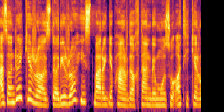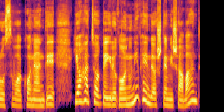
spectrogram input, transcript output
از آنجایی که رازداری راهی است برای پرداختن به موضوعاتی که رسوا کننده یا حتی غیرقانونی پنداشته می شوند،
